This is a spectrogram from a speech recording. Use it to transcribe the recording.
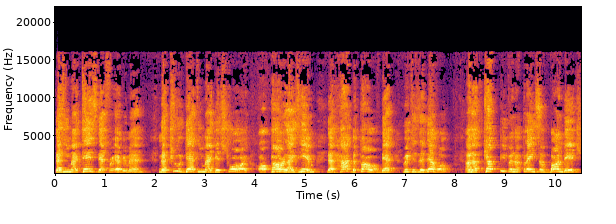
that he might taste death for every man. That through death he might destroy or paralyze him that had the power of death, which is the devil, and hath kept people in a place of bondage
